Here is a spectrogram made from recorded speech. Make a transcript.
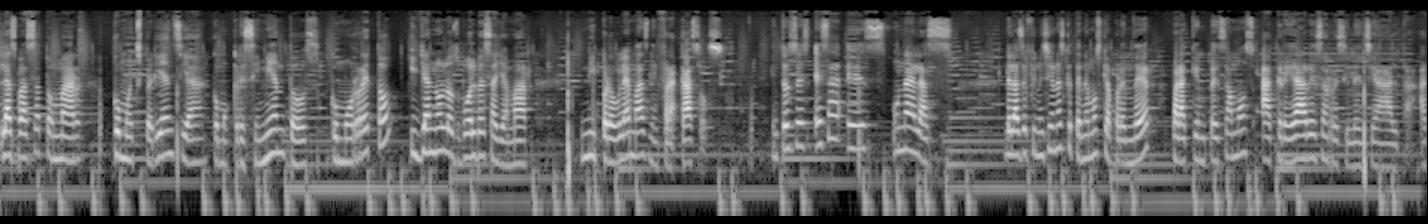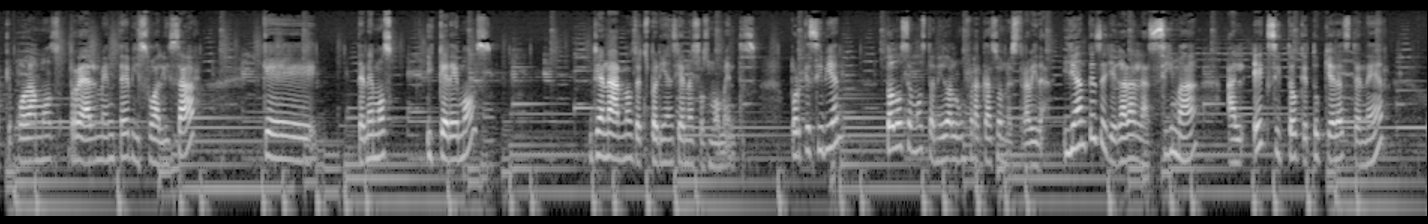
las vas a tomar como experiencia, como crecimientos, como reto y ya no los vuelves a llamar ni problemas ni fracasos. Entonces esa es una de las de las definiciones que tenemos que aprender para que empezamos a crear esa resiliencia alta, a que podamos realmente visualizar que tenemos y queremos llenarnos de experiencia en esos momentos. Porque si bien todos hemos tenido algún fracaso en nuestra vida y antes de llegar a la cima, al éxito que tú quieres tener,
